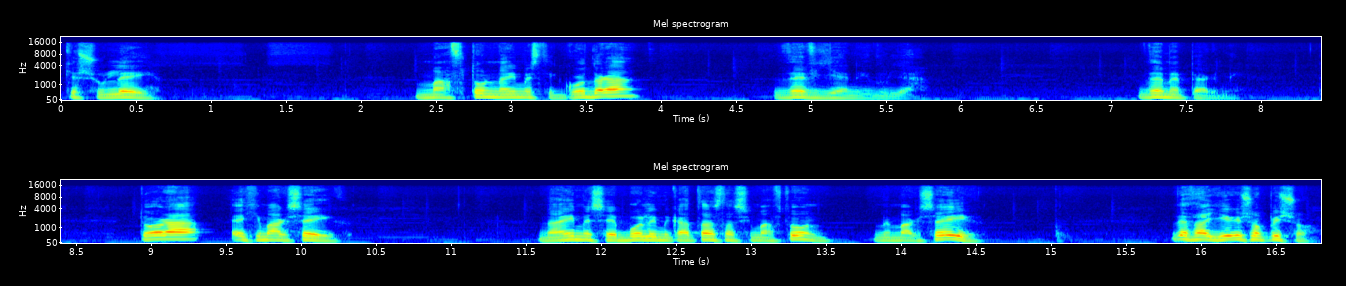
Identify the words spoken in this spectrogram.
και σου λέει με αυτόν να είμαι στην κόντρα δεν βγαίνει η δουλειά. Δεν με παίρνει. Τώρα έχει Μαρσέιγ. Να είμαι σε εμπόλεμη κατάσταση με αυτόν, με Μαρσέιγ, δεν θα γυρίσω πίσω.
